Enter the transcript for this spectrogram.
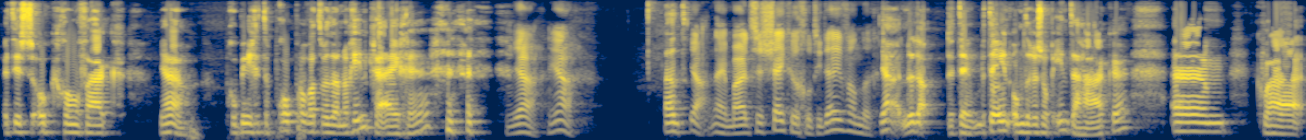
het is ook gewoon vaak, ja, proberen te proppen wat we er nog in krijgen. Hè? Ja, ja. Want, Ja, nee, maar het is zeker een goed idee van de. ja, nou, nou, meteen om er eens op in te haken. Ehm, qua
